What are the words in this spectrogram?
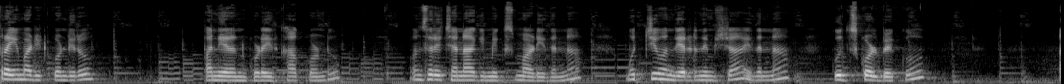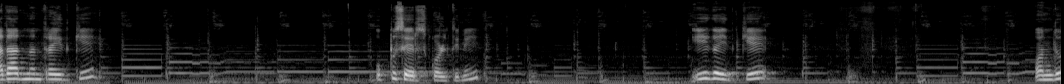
ಫ್ರೈ ಮಾಡಿಟ್ಕೊಂಡಿರೋ ಪನ್ನೀರನ್ನು ಕೂಡ ಇದಕ್ಕೆ ಹಾಕ್ಕೊಂಡು ಒಂದ್ಸರಿ ಚೆನ್ನಾಗಿ ಮಿಕ್ಸ್ ಮಾಡಿ ಇದನ್ನು ಮುಚ್ಚಿ ಒಂದು ಎರಡು ನಿಮಿಷ ಇದನ್ನು ಕುದಿಸ್ಕೊಳ್ಬೇಕು. ಅದಾದ ನಂತರ ಇದಕ್ಕೆ ಉಪ್ಪು ಸೇರಿಸ್ಕೊಳ್ತೀನಿ. ಈಗ ಇದಕ್ಕೆ ಒಂದು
